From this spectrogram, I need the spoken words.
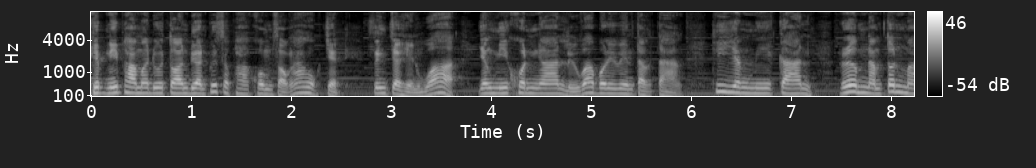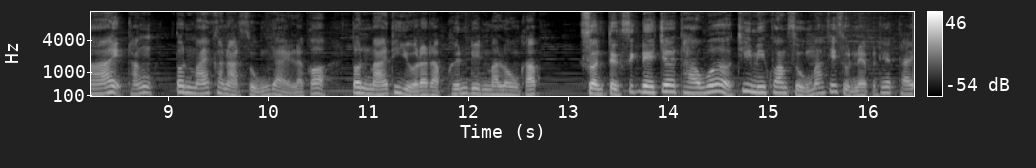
คลิปนี้พามาดูตอนเดือนพฤษภาคม 2567 ซึ่งจะเห็นว่ายังมีคนงานหรือว่าบริเวณต่างๆ ที่ยังมีการเริ่มนำต้นไม้ทั้งต้นไม้ขนาดสูงใหญ่ แล้วก็ต้นไม้ที่อยู่ระดับพื้นดินมาลงครับ ส่วนตึก Signature Tower ที่มีความสูงมากที่สุดในประเทศไทย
